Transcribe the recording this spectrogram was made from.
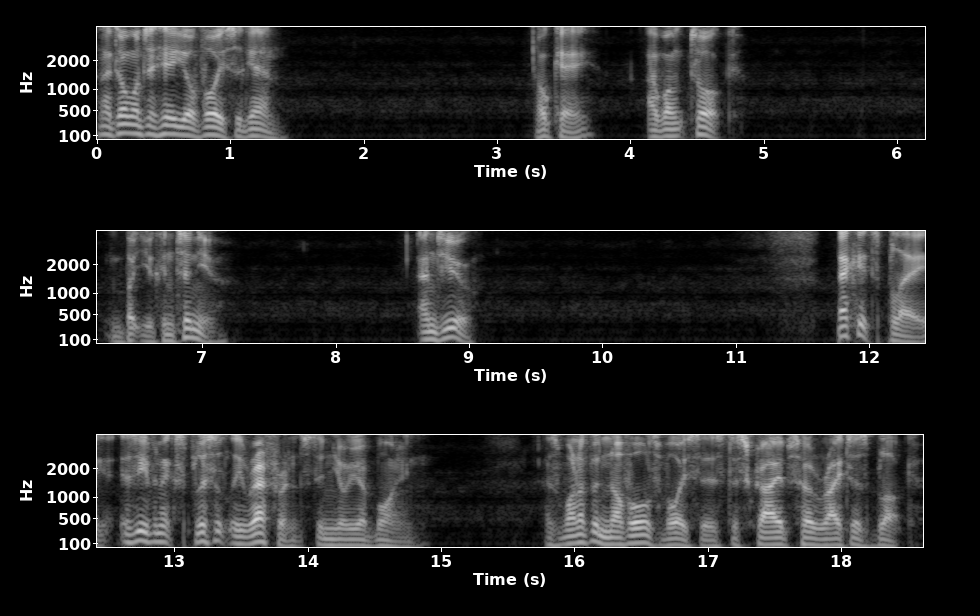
and I don't want to hear your voice again. Okay, I won't talk. But you continue. And you. Beckett's play is even explicitly referenced in Yo-Yo Boing, as one of the novel's voices describes her writer's block.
